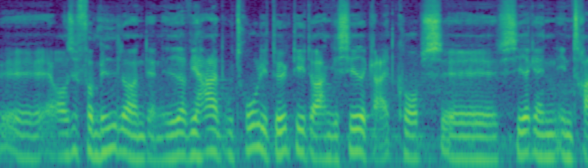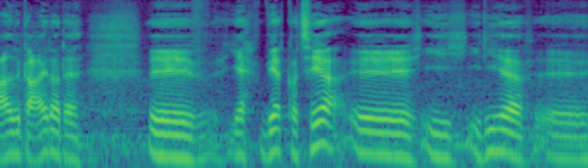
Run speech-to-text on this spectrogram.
øh, er også formidleren dernede, og vi har et utroligt dygtigt og engageret guidekorps, øh, cirka en, en 30 guider, der, øh, ja, hvert kvarter øh, i, i de her øh,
